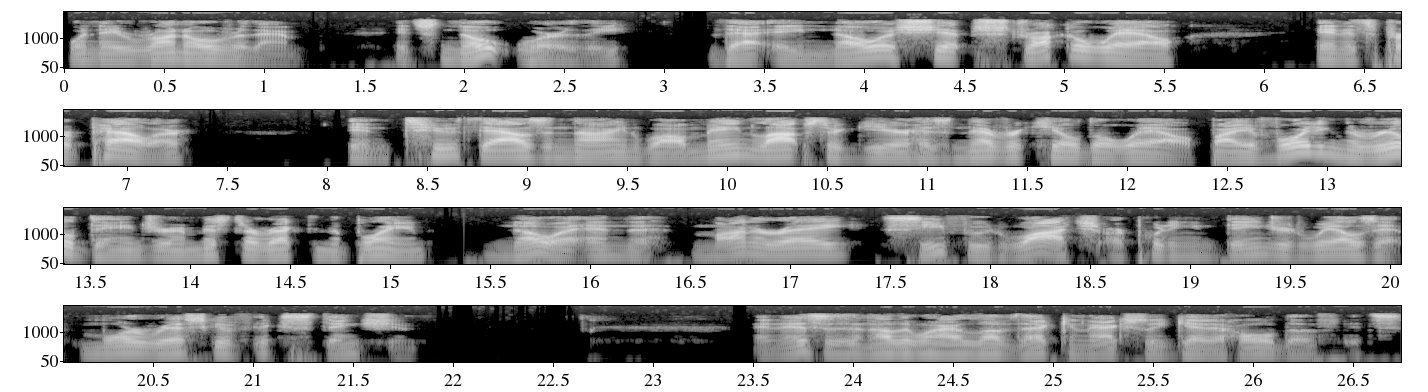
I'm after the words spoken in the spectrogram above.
when they run over them. It's noteworthy that a NOAA ship struck a whale in its propeller in 2009 while Maine lobster gear has never killed a whale. By avoiding the real danger and misdirecting the blame, NOAA and the Monterey Seafood Watch are putting endangered whales at more risk of extinction. And this is another one I love that I can actually get a hold of. It's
